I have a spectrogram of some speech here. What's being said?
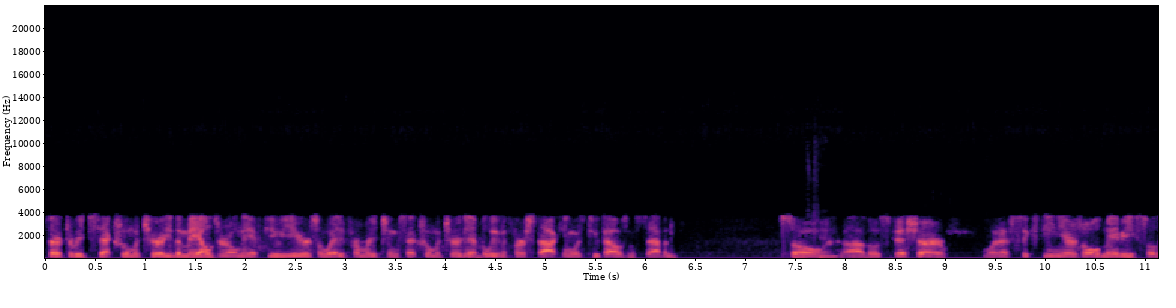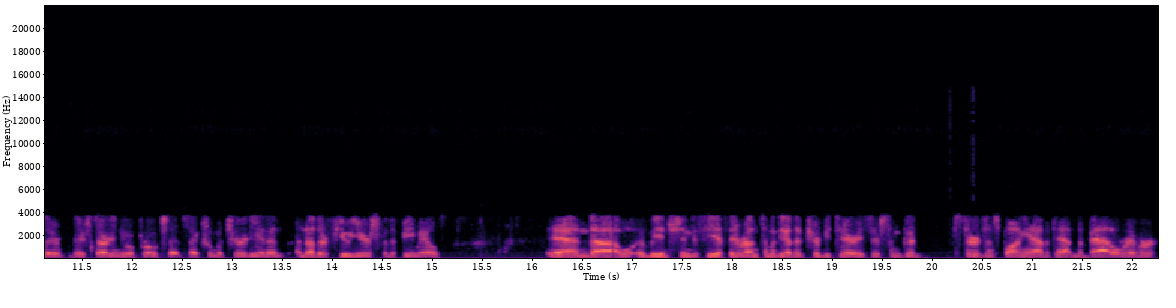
start to reach sexual maturity. The males are only a few years away from reaching sexual maturity. I believe the first stocking was 2007. So okay. uh, those fish are what 16 years old maybe. So they're they're starting to approach that sexual maturity, and then another few years for the females and uh, well, it'll be interesting to see if they run some of the other tributaries. There's some good sturgeon spawning habitat in the Battle River.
